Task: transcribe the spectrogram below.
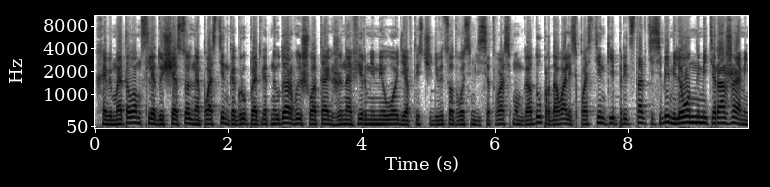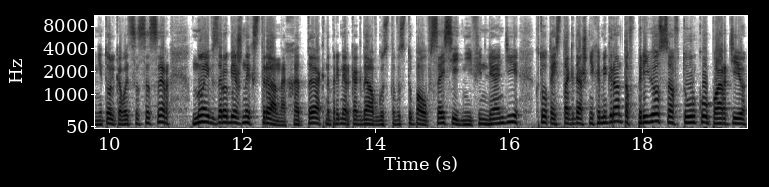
хэви-металом. Следующая сольная пластинка группы «Ответный удар» вышла также на фирме «Мелодия» в 1988 году. Продавались пластинки, представьте себе, миллионными тиражами не только в СССР, но и в зарубежных странах. А так, например, когда Август выступал в соседней Финляндии, кто-то из тогдашних эмигрантов привез в турку партию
